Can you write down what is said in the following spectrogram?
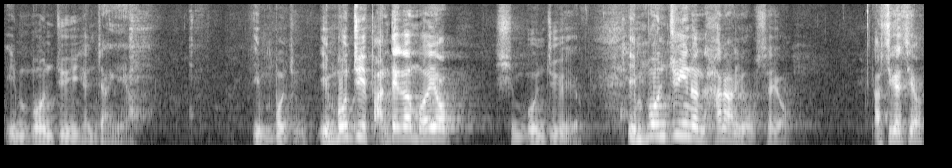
인본주의 현장이에요. 인본주의. 인본주의 반대가 뭐예요? 신본주의예요. 인본주의는 하나님이 없어요. 아시겠어요?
